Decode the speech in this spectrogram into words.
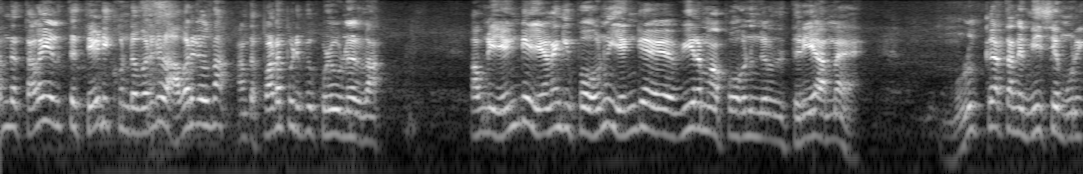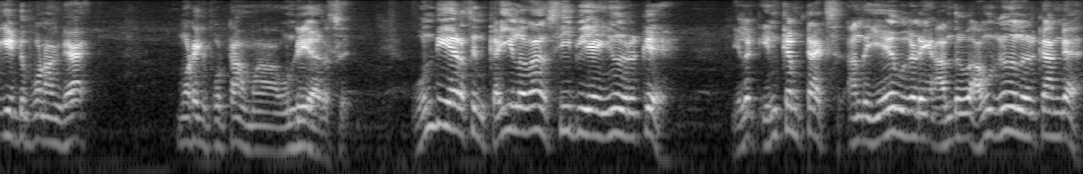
அந்த தலையெழுத்தை தேடிக்கொண்டவர்கள் அவர்கள் தான். அந்த படப்பிடிப்பு குழுவினர் தான். அவங்க எங்கே இணங்கி போகணும் எங்கே வீரமாக போகணுங்கிறது தெரியாமல் முழுக்க தன்னை மீசையை முறுக்கிட்டு போனாங்க. முடக்கி போட்டான் ம- ஒன்றிய அரசு. ஒன்றிய அரசின் கையில் தான் சிபிஐயும் இருக்குது இலக் இன்கம் டேக்ஸ் அந்த ஏவுகணை அந்த அவங்க இதில் இருக்காங்க.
